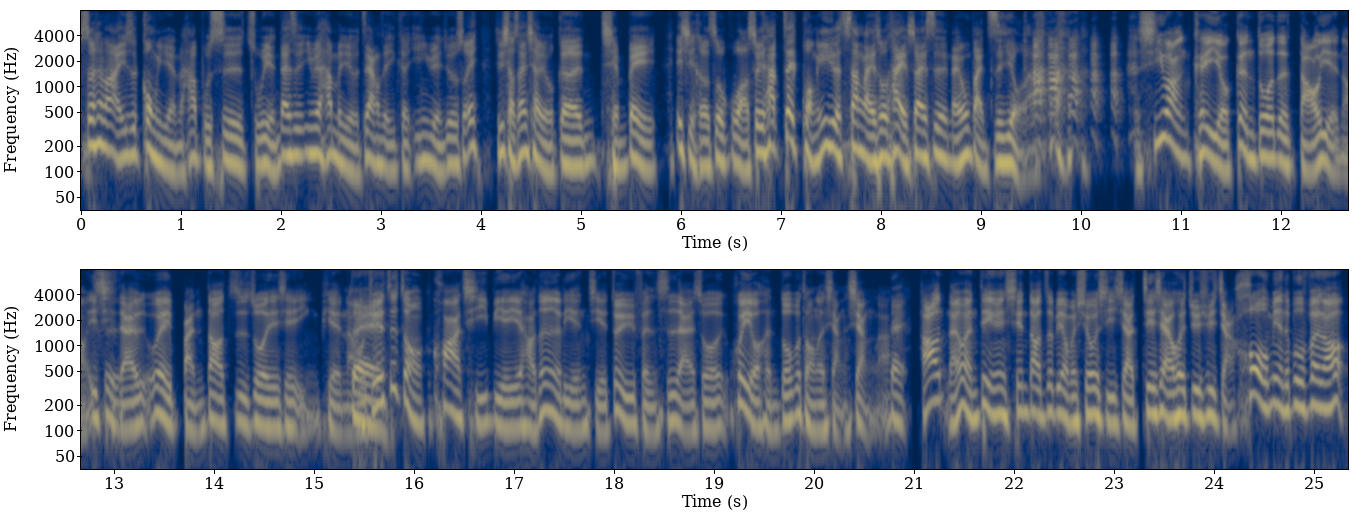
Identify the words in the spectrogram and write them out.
森川麻衣是共演的，他不是主演，但是因为他们有这样的一个因缘，就是说，哎，其实小三桥有跟前辈一起合作过啊，所以他在广义的上来说，他也算是乃木坂之友啦。希望可以有更多的导演哦，一起来为板道制作一些影片。我觉得这种跨级别也好，那个连接对于粉丝来说会有很多不同的想象啦。对，好，乃木坂电影院先到这边，我们休息一下，接下来会继续讲后面的部分哦。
